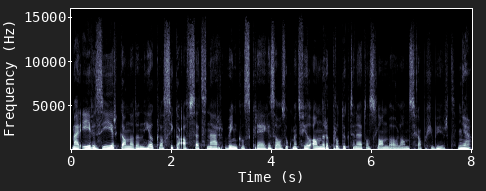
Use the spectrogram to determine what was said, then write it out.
Maar evenzeer kan dat een heel klassieke afzet naar winkels krijgen, zoals ook met veel andere producten uit ons landbouwlandschap gebeurt. Ja,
